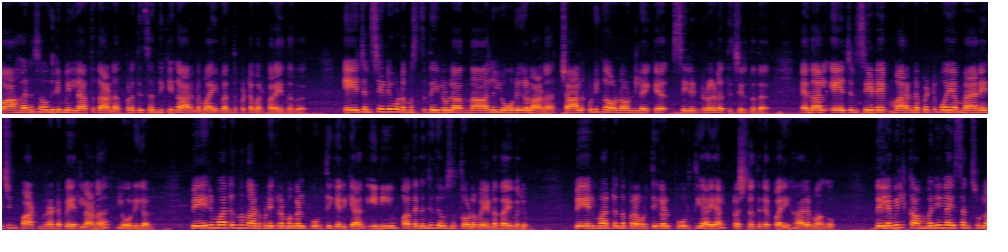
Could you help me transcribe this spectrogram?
വാഹന സൗകര്യമില്ലാത്തതാണ് പ്രതിസന്ധിക്ക് കാരണമായി ബന്ധപ്പെട്ടവർ പറയുന്നത്. ഏജൻസിയുടെ ഉടമസ്ഥതയിലുള്ള നാല് ലോറികളാണ് ചാലക്കുടി കൗണ്ടൗണിലേക്ക് സിലിണ്ടറുകൾ എത്തിച്ചിരുന്നത്. എന്നാൽ ഏജൻസിയുടെ മരണപ്പെട്ടുപോയ മാനേജിംഗ് പാർട്ട്ണറുടെ പേരിലാണ് ലോറികൾ. പേരുമാറ്റുന്ന നടപടിക്രമങ്ങൾ പൂർത്തീകരിക്കാൻ ഇനിയും പതിനഞ്ച് ദിവസത്തോളം വേണ്ടതായി വരും. പേരുമാറ്റുന്ന പ്രവൃത്തികൾ പൂർത്തിയായാൽ പ്രശ്നത്തിന് പരിഹാരമാകും. നിലവിൽ കമ്പനി ലൈസൻസുള്ള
